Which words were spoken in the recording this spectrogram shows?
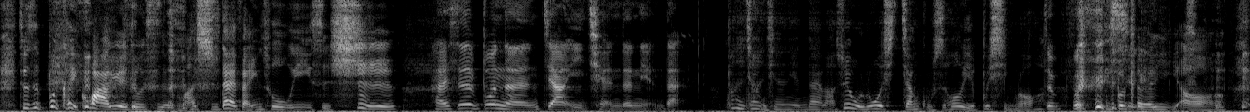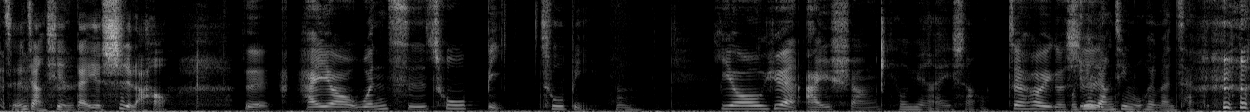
就是不可以跨越就是了嘛。时代反应错误的意思是还是不能讲以前的年代，不能讲以前的年代嘛，所以我如果讲古时候也不行咯，就不 不可以哦，只能讲现代，也是啦哈，对，还有文词粗鄙、粗鄙，嗯，幽怨哀伤。幽怨哀伤，最后一个是，我觉得梁静茹会蛮惨的。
